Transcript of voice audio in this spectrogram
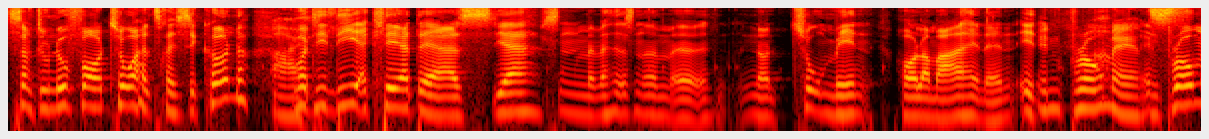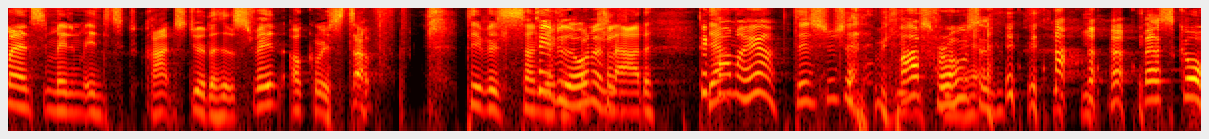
Som du nu får 52 sekunder, Ej. Hvor de lige erklærer deres, ja, sådan, hvad hedder sådan noget, øh, når to mænd holder meget af hinanden. Et, En bromance. en bromance mellem en rensdyr, der hedder Svend og Christoph. Det er vel sådan, Det er jeg kan forklare det. Det kommer her. Det synes jeg, vi Fra. Frozen. Værsgo.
